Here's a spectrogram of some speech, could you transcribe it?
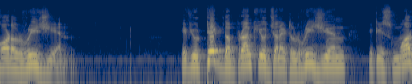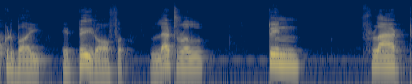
caudal region. If you take the branchiogenital region, it is marked by a pair of lateral, thin, flat,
